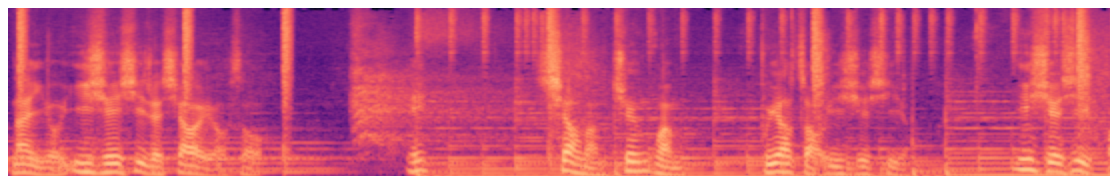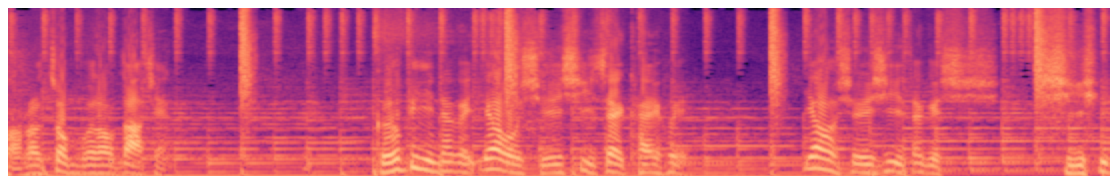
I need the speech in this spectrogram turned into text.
那有医学系的校友说：“哎，校长捐款不要找医学系哦。”医学系反而赚不到大钱，隔壁那个药学系在开会，药学系那个徐徐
